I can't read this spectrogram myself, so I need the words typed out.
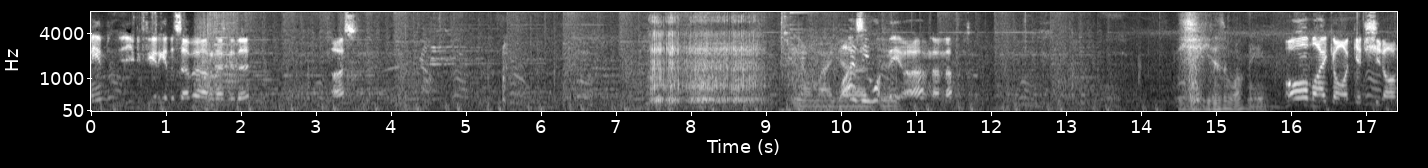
Blinding him. If you're gonna get the I don't know if you're there. Nice. Oh my god. Why does he want dude. me? I haven't done nothing. he doesn't want me. Oh my god, get shit on.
